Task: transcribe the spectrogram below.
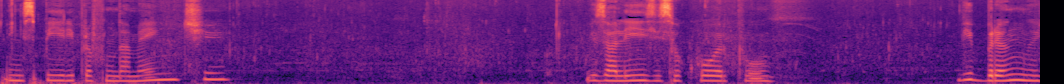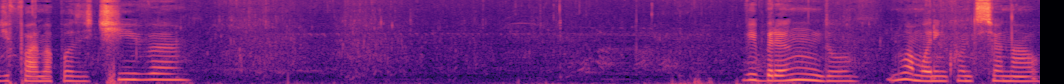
Inspire profundamente. Visualize seu corpo vibrando de forma positiva. Vibrando no amor incondicional.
